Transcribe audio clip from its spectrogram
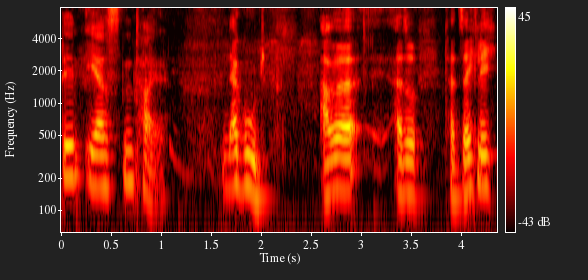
den ersten Teil. Na gut. Aber also tatsächlich,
